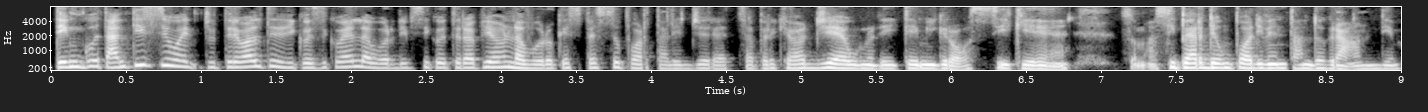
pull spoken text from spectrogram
tengo tantissimo e tutte le volte dico, siccome il lavoro di psicoterapia è un lavoro che spesso porta leggerezza, perché oggi è uno dei temi grossi che insomma si perde un po' diventando grandi.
